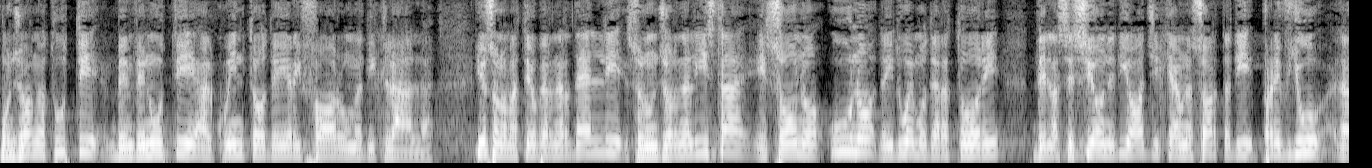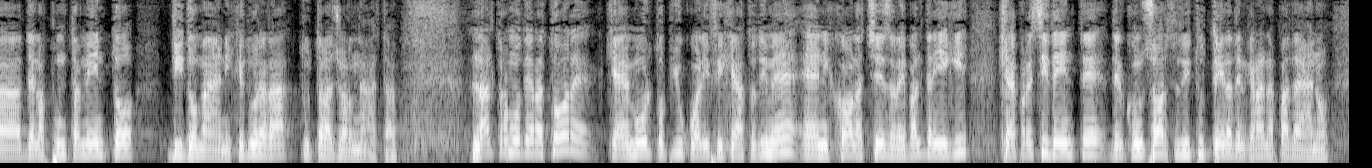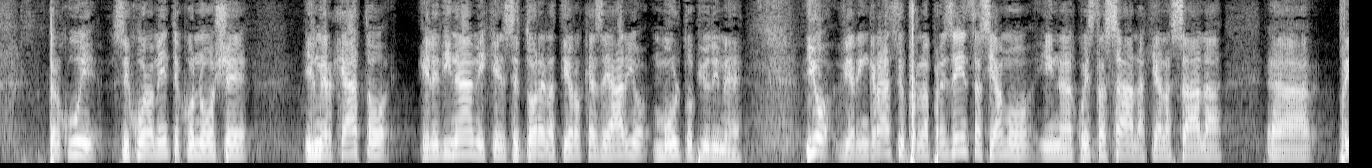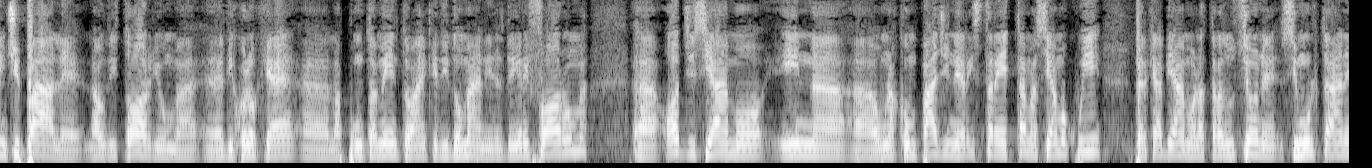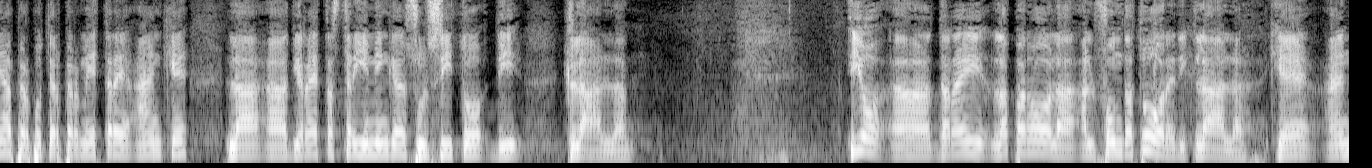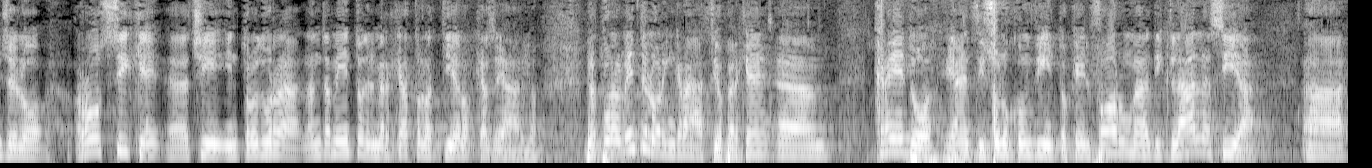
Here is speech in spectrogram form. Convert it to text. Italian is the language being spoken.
Buongiorno a tutti, benvenuti al quinto Dairy Forum di CLAL. Io sono Matteo Bernardelli, sono un giornalista e sono uno dei due moderatori della sessione di oggi che è una sorta di preview eh, dell'appuntamento di domani che durerà tutta la giornata. L'altro moderatore, che è molto più qualificato di me, è Nicola Cesare Baldrighi, che è presidente del Consorzio di tutela del grana padano, per cui sicuramente conosce il mercato e le dinamiche del settore lattiero-caseario molto più di me. Io vi ringrazio per la presenza, siamo in questa sala che è la sala eh, principale, l'auditorium eh, di quello che è eh, l'appuntamento anche di domani del Dairy Forum. Eh, oggi siamo in uh, una compagine ristretta, ma siamo qui perché abbiamo la traduzione simultanea per poter permettere anche la uh, diretta streaming sul sito di CLAL. Io uh, darei la parola al fondatore di CLAL, che è Angelo Rossi, che uh, ci introdurrà l'andamento del mercato lattiero caseario. Naturalmente lo ringrazio perché uh, credo e anzi sono convinto che il forum di CLAL sia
